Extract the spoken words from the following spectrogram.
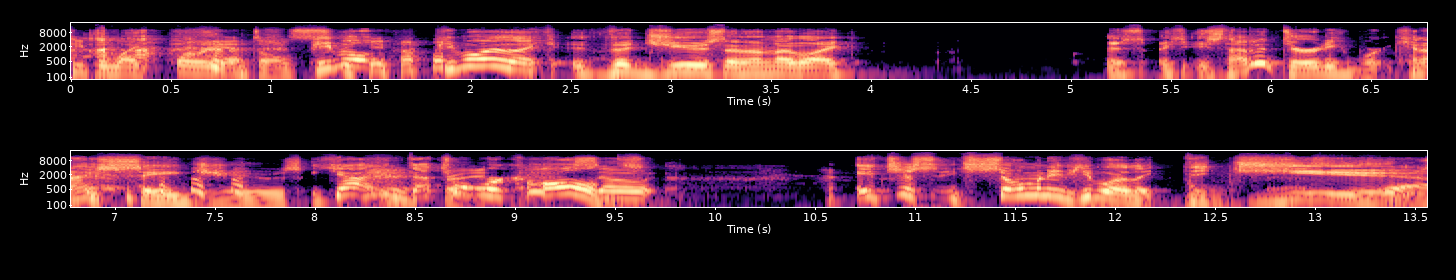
people like Orientals. people, you know? people are like the Jews, and then they're like, "Is is that a dirty word? Can I say Jews? Yeah, that's Right. what we're called." So it's just it's so many people are like the Jews Yeah.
